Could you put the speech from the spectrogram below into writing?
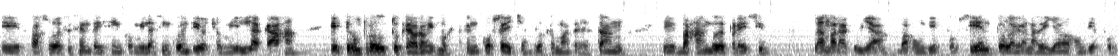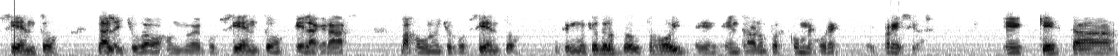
eh, pasó de 65 mil a 58 mil la caja. Este es un producto que ahora mismo está en cosecha, los tomates están eh, bajando de precio. La maracuyá bajó un 10%, la granadilla bajó un 10%, la lechuga bajó un 9%, el agraz bajó un 8%. En fin, muchos de los productos hoy eh, entraron pues con mejores precios. ¿Qué está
